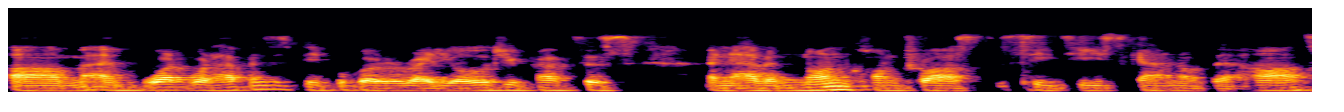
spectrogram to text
Um, and what, what happens is people go to radiology practice and have a non-contrast CT scan of their heart,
